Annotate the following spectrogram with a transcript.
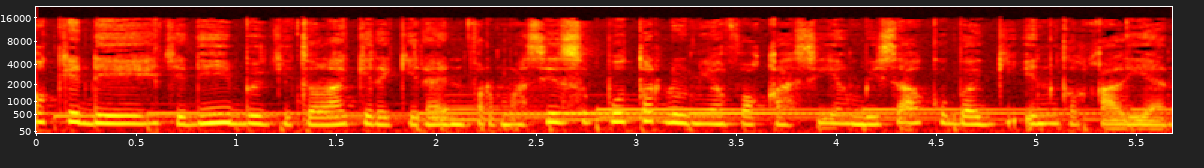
Oke deh, jadi begitulah kira-kira informasi seputar dunia vokasi yang bisa aku bagiin ke kalian.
